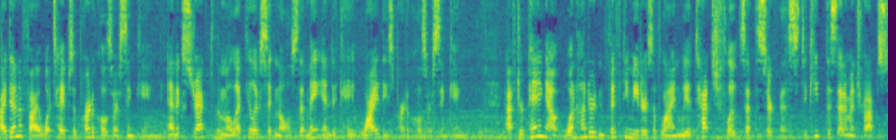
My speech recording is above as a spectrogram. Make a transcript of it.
identify what types of particles are sinking, and extract the molecular signals that may indicate why these particles are sinking. After paying out 150 meters of line, we attach floats at the surface to keep the sediment traps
